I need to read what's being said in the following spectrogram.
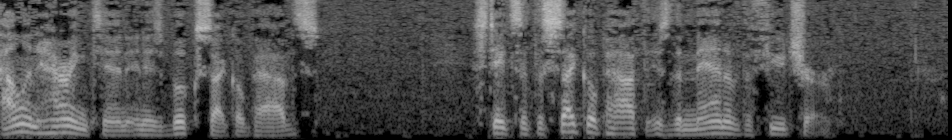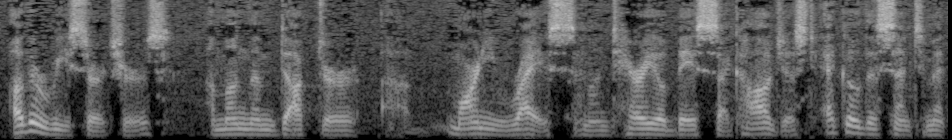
Alan Harrington, in his book Psychopaths, states that the psychopath is the man of the future. Other researchers, among them Dr. Uh, Marnie Rice, an Ontario based psychologist, echo this sentiment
